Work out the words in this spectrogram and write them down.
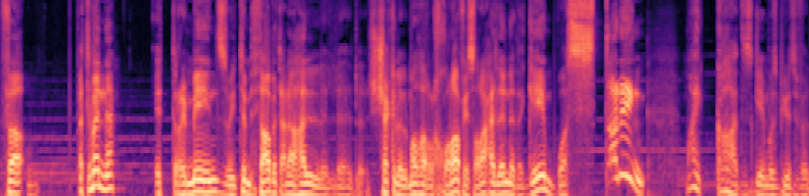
فاتمنى it remains ويتم ثابت على هالشكل المظهر الخرافي صراحة لأن the game was stunning. My god this game was beautiful.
